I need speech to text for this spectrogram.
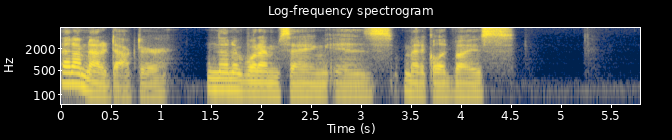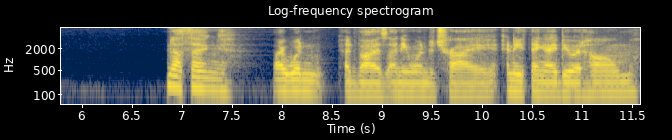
And I'm not a doctor. None of what I'm saying is medical advice. Nothing. I wouldn't advise anyone to try anything I do at home.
